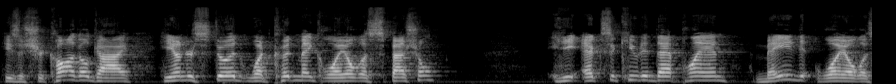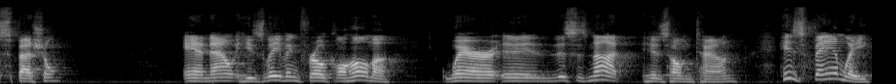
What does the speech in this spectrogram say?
He's a Chicago guy. He understood what could make Loyola special. He executed that plan, made Loyola special, and now he's leaving for Oklahoma, where uh, this is not his hometown. His family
